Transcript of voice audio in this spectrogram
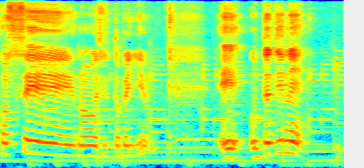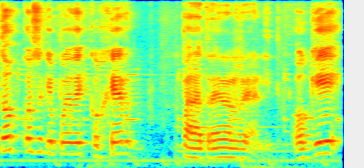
José, no me siento apellido, eh, usted tiene dos cosas que puede escoger para traer al reality? ¿O qué,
